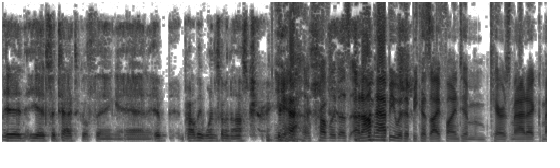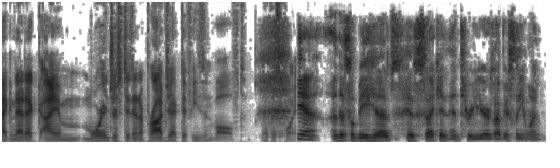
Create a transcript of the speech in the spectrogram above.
it, it's a tactical thing, and it, probably wins him an Oscar. yeah, it probably does. And I'm happy with it because I find him charismatic, magnetic. I am more interested in a project if he's involved at this point. Yeah, and this will be his his second in three years. Obviously, he won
